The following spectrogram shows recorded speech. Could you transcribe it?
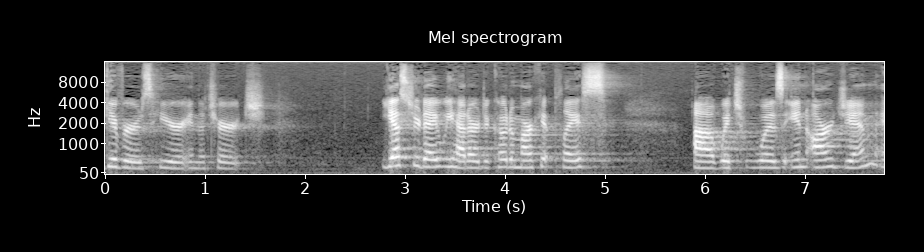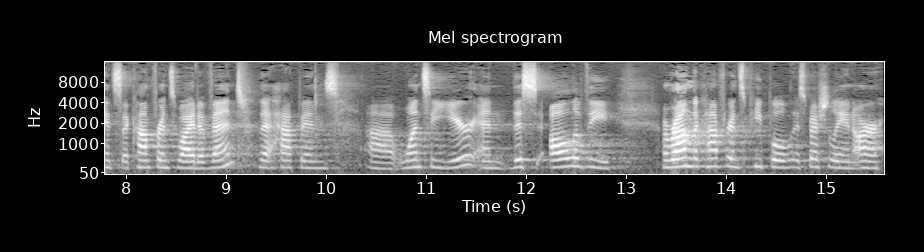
givers here in the church. Yesterday we had our Dakota Marketplace uh, which was in our gym. It's a conference wide event that happens uh, once a year, and this, all of the around the conference, people, especially in our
